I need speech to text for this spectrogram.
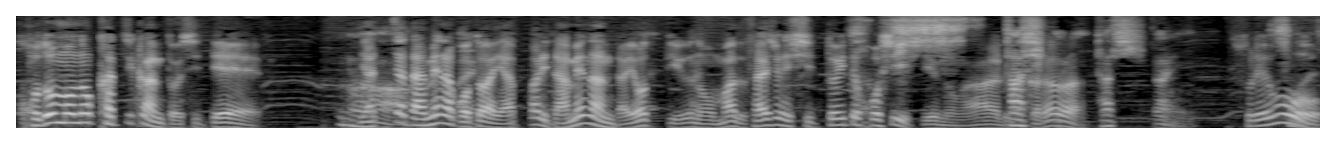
子供の価値観として、やっちゃダメなことはやっぱりダメなんだよっていうのをまず最初に知っといてほしいっていうのがあるからに、、確かに。それを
